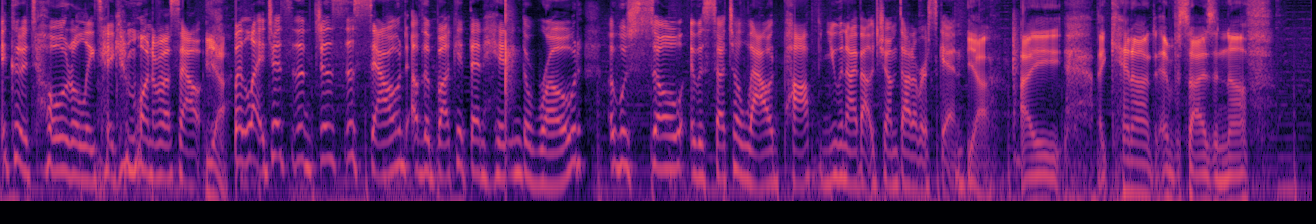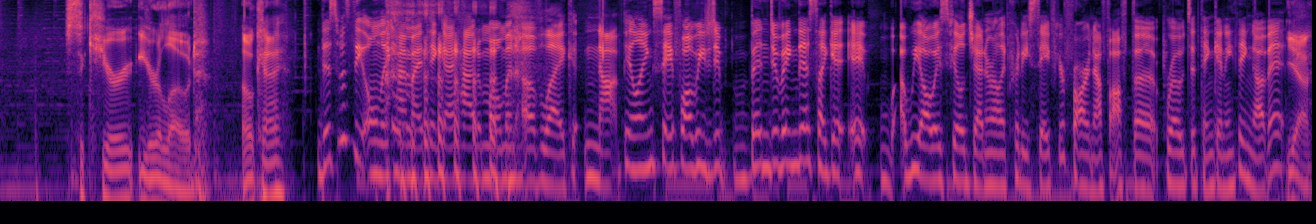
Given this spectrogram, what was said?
it could have totally taken one of us out. Yeah. But like just the, just the sound of the bucket then hitting the road, it was so it was such a loud pop. You and I about jumped out of our skin. Yeah, I I cannot emphasize enough. Secure your load, okay? This was the only time I think I had a moment of like not feeling safe while we've do- been doing this. Like it, it, we always feel generally pretty safe. You're far enough off the road to think anything of it. Yeah.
